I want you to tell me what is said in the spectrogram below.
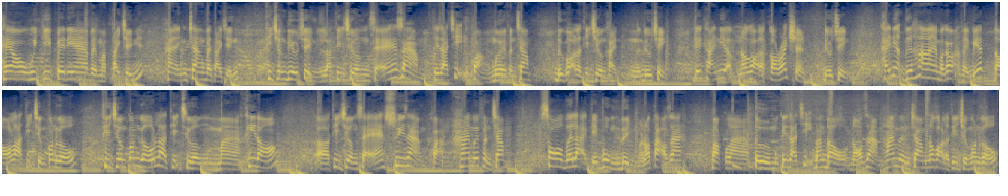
theo Wikipedia về mặt tài chính ấy, hay là những trang về tài chính thị trường điều chỉnh là thị trường sẽ giảm cái giá trị khoảng 10% được gọi là thị trường khải điều chỉnh. Cái khái niệm nó gọi là correction điều chỉnh. Khái niệm thứ hai mà các bạn phải biết đó là thị trường con gấu. Thị trường con gấu là thị trường mà khi đó uh, thị trường sẽ suy giảm khoảng 20% so với lại cái vùng đỉnh mà nó tạo ra hoặc là từ một cái giá trị ban đầu nó giảm 20% nó gọi là thị trường con gấu.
